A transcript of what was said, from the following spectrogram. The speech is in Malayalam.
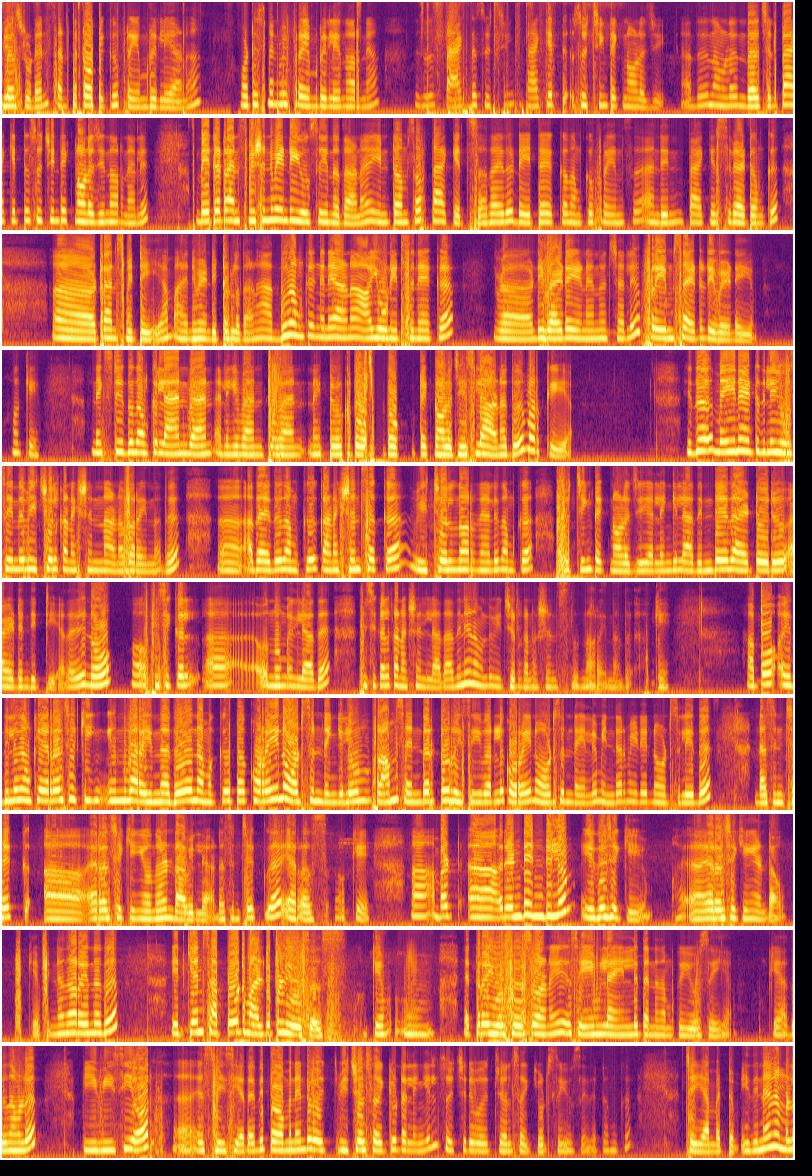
ഹലോ സ്റ്റുഡൻസ് അടുത്ത ടോപ്പിക്ക് ഫ്രെയിം റിലേ ആണ്. What is mean by frame relay എന്ന് പറഞ്ഞാൽ this is packed switching packet switching technology അത് നമ്മൾ എന്താ വെച്ചാൽ പാക്കറ്റ് സ്വിച്ചിങ് ടെക്നോളജി എന്ന് പറഞ്ഞാൽ ഡേറ്റ ട്രാൻസ്മിഷന് വേണ്ടി യൂസ് ചെയ്യുന്നതാണ് ഇൻ ടേംസ് ഓഫ് പാക്കറ്റ്സ് അതായത് ഡേറ്റ ഒക്കെ നമുക്ക് ഫ്രെയിംസ് ആൻഡ് ഇൻ പാക്കറ്റ്സിലായിട്ട് നമുക്ക് ട്രാൻസ്മിറ്റ് ചെയ്യാം. അതിന് വേണ്ടിയിട്ടുള്ളതാണ്. അത് നമുക്ക് എങ്ങനെയാണ് ആ യൂണിറ്റ്സിനെയൊക്കെ ഡിവൈഡ് ചെയ്യണമെന്ന് വെച്ചാൽ ഫ്രെയിംസ് ആയിട്ട് ഡിവൈഡ് ചെയ്യും. ഓക്കെ നെക്സ്റ്റ് ഇത് നമുക്ക് ലാൻ വാൻ അല്ലെങ്കിൽ വാൻ ടു വാൻ നെറ്റ്വർക്ക് ടെക്നോളജീസിലാണ് ഇത് വർക്ക് ചെയ്യുക. ഇത് മെയിനായിട്ട് ഇതിൽ യൂസ് ചെയ്യുന്നത് വിർച്വൽ കണക്ഷൻ എന്നാണ് പറയുന്നത്. അതായത് നമുക്ക് കണക്ഷൻസ് ഒക്കെ വിർച്വൽ എന്ന് പറഞ്ഞാൽ നമുക്ക് സ്വിച്ചിങ് ടെക്നോളജി അല്ലെങ്കിൽ അതിന്റേതായിട്ടൊരു ഐഡന്റിറ്റി അതായത് നോ ഫിസിക്കൽ ഒന്നും ഇല്ലാതെ ഫിസിക്കൽ കണക്ഷൻ ഇല്ലാതെ അതിനെയാണ് നമ്മൾ വിർച്വൽ കണക്ഷൻസ് എന്ന് പറയുന്നത്. ഓക്കെ അപ്പോൾ ഇതിൽ നമുക്ക് എറർ ചെക്കിംഗ് എന്ന് പറയുന്നത് നമുക്ക് ഇപ്പോൾ കുറേ നോട്ട്സ് ഉണ്ടെങ്കിലും ഫ്രം സെന്റർ ടു റിസീവറിൽ കുറേ നോട്ട്സ് ഉണ്ടെങ്കിലും ഇന്റർമീഡിയറ്റ് നോട്ട്സിൽ ഇത് ഡസൻ ചെക്ക് എറർ ചെക്കിംഗ് ഒന്നും ഉണ്ടാവില്ല. Doesn't check the errors okay but രണ്ട് എൻഡിലും ഇത് ചെക്ക് ചെയ്യും. എറർ ചെക്കിംഗ് ഉണ്ടാവും. ഓക്കെ പിന്നെന്ന് പറയുന്നത് it can support multiple users okay എത്ര യൂസേഴ്സും ആണ് സെയിം ലൈനിൽ തന്നെ നമുക്ക് യൂസ് ചെയ്യാം. ഓക്കെ അത് നമ്മൾ P V C or S V C അതായത് പെർമനന്റ് വിർച്വൽ സർക്യൂട്ട് അല്ലെങ്കിൽ സ്വിച്ച്ഡ് വിർച്വൽ സർക്യൂട്ട്സ് യൂസ് ചെയ്തിട്ട് നമുക്ക് ചെയ്യാൻ പറ്റും. ഇതിനെ നമ്മൾ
